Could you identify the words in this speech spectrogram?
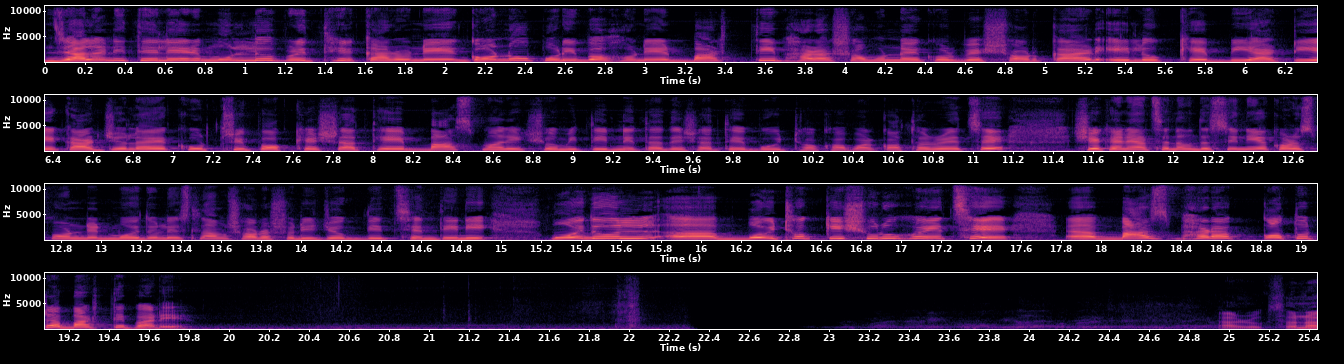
জ্বালানি তেলের মূল্য বৃদ্ধির কারণে গণপরিবহনের বাড়তি ভাড়া সমন্বয় করবে সরকার। এ লক্ষ্যে বিআরটিএ কার্যালয়ে কর্তৃপক্ষের সাথে বাস মালিক সমিতির নেতাদের সাথে বৈঠক হবার কথা রয়েছে। সেখানে আছেন আমাদের সিনিয়র করেসপন্ডেন্ট মৈদুল ইসলাম, সরাসরি যোগ দিচ্ছেন তিনি। মৈদুল বৈঠক কি শুরু হয়েছে? বাস ভাড়া কতটা বাড়তে পারে? রুকসানা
